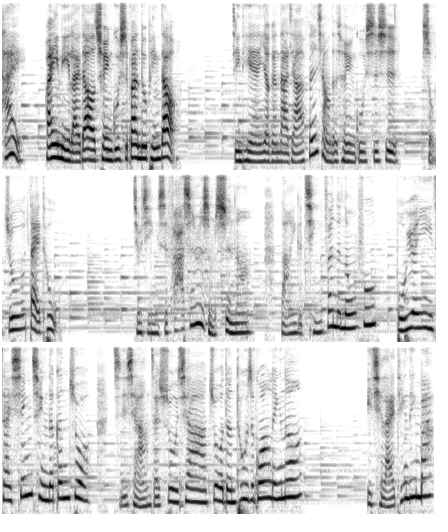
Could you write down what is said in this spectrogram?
嗨，欢迎你来到成语故事伴读频道。今天要跟大家分享的成语故事是“守株待兔”。究竟是发生了什么事呢？让一个勤奋的农夫不愿意再辛勤的耕作，只想在树下坐等兔子光临呢？一起来听听吧。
